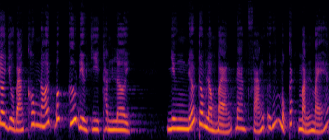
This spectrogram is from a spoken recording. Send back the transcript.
cho dù bạn không nói bất cứ điều gì thành lời. Nhưng nếu trong lòng bạn đang phản ứng một cách mạnh mẽ,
